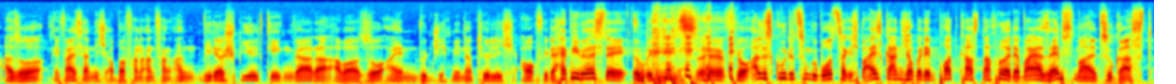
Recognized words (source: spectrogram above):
also ich weiß ja nicht, ob er von Anfang an wieder spielt gegen Werder, aber so einen wünsche ich mir natürlich auch wieder. Happy Birthday übrigens, äh, Flo. Alles Gute zum Geburtstag. Ich weiß gar nicht, ob er den Podcast nachhört. Der war ja selbst mal zu Gast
